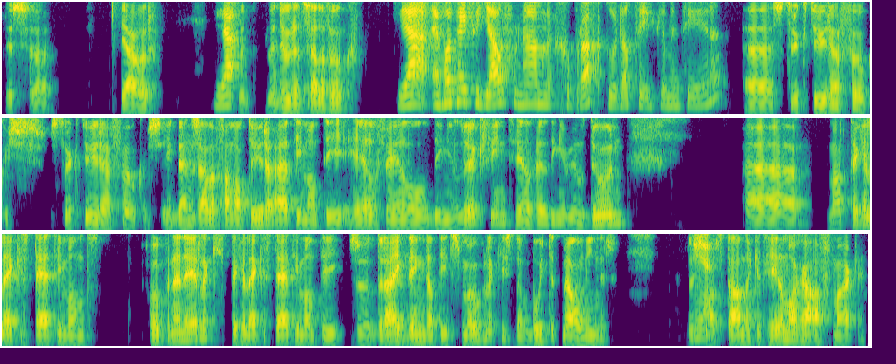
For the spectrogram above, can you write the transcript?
Dus uh, ja hoor, ja. We, we, doen het zelf ook. Ja, en wat heeft het jou voornamelijk gebracht door dat te implementeren? Uh, structuur en focus. Structuur en focus. Ik ben zelf van nature uit iemand die heel veel dingen leuk vindt, heel veel dingen wil doen. Uh, maar tegelijkertijd iemand open en eerlijk. Tegelijkertijd iemand die, zodra ik denk dat iets mogelijk is, dan boeit het mij al minder. Dus ja. laat staan dat ik het helemaal ga afmaken.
